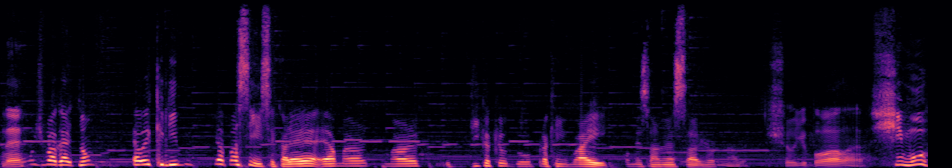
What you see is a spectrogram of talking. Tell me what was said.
Né? vamos devagar. Então, é o equilíbrio e a paciência, cara. É, é a maior, maior dica que eu dou pra quem vai começar nessa jornada. Show de bola. Shimu.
